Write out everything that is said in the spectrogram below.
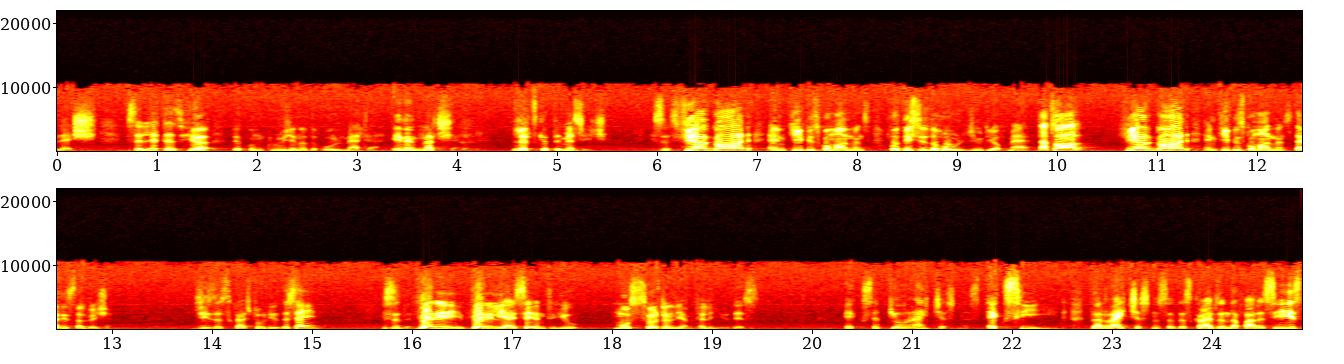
flesh. He said, let us hear the conclusion of the whole matter in a nutshell. Let's get the message. He says, fear God and keep his commandments, for this is the whole duty of man. That's all. Fear God and keep his commandments. That is salvation. Jesus Christ told you the same. He says, Verily, verily I say unto you, most certainly I'm telling you this, except your righteousness exceed the righteousness of the scribes and the Pharisees,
